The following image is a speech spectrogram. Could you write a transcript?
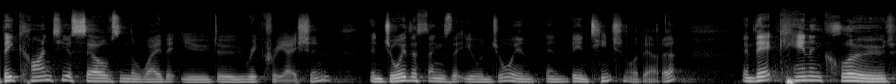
be kind to yourselves in the way that you do recreation. Enjoy the things that you enjoy and, and be intentional about it. And that can include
